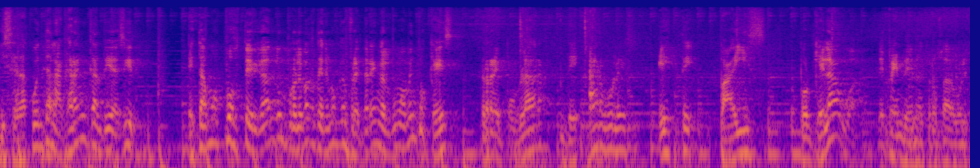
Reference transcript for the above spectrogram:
y se da cuenta de la gran cantidad. Es decir, estamos postergando un problema que tenemos que enfrentar en algún momento, que es repoblar de árboles este país, porque el agua depende de nuestros árboles.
